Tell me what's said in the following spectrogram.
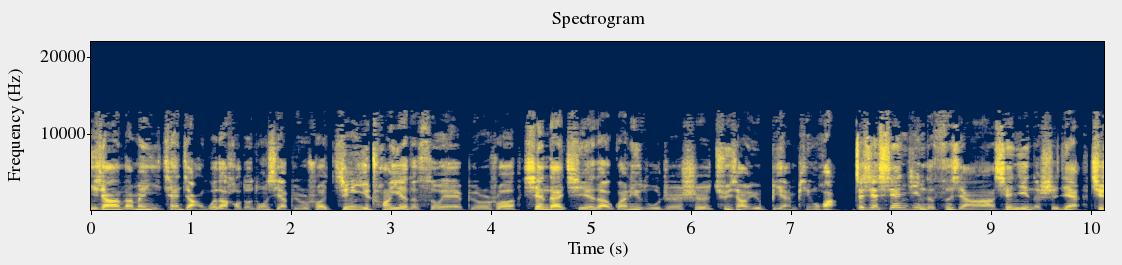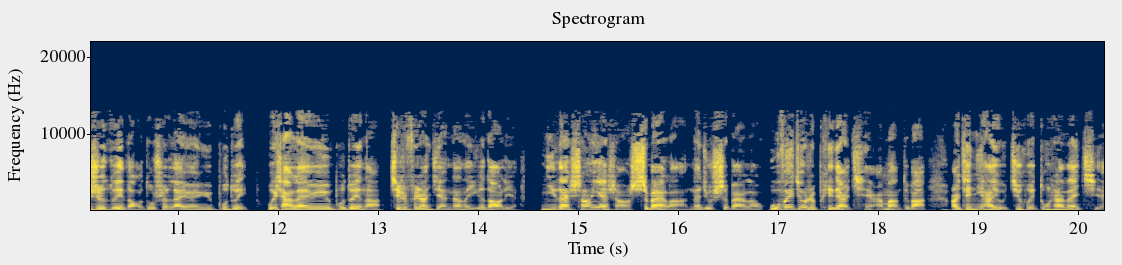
你像咱们以前讲过的好多东西，比如说精益创业的思维，比如说现代企业的管理组织是趋向于扁平化，这些先进的思想啊，先进的实践，其实最早都是来源于部队。为啥来源于部队呢？其实非常简单的一个道理，你在商业上失败了，那就失败了，无非就是赔点钱嘛，对吧？而且你还有机会东山再起。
